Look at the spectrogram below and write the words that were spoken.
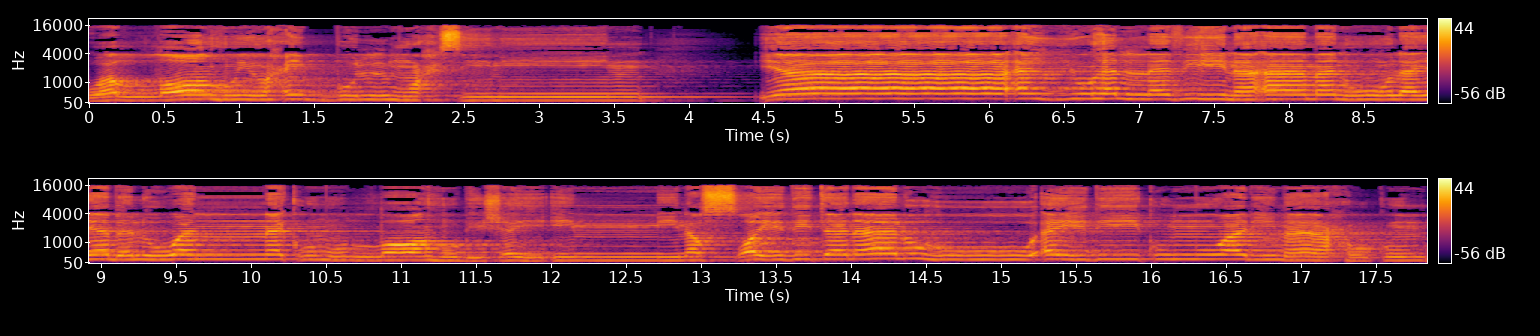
والله يحب المحسنين. يا أيها الذين آمنوا ليبلونكم الله بشيء من الصيد تناله أيديكم ورماحكم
